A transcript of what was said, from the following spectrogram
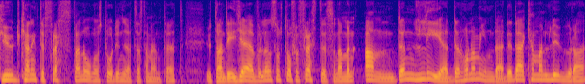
Gud kan inte fresta någon, står det i Nya Testamentet. Utan det är djävulen som står för frestelserna, men anden leder honom in där. Det där kan man lura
